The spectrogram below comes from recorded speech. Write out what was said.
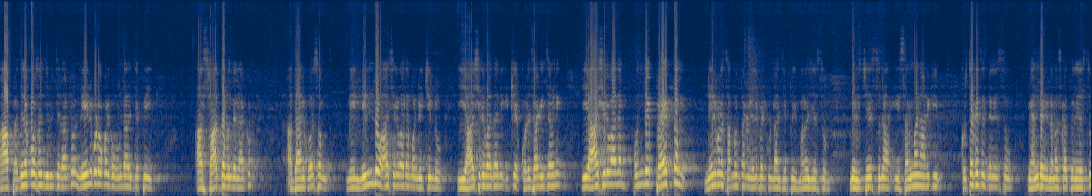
ఆ ప్రజల కోసం జీవించే దాంట్లో నేను కూడా ఒకరికి ఉండాలని చెప్పి ఆ స్వార్థం ఉంది నాకు. దానికోసం మీ నిండు ఆశీర్వాదం మనం ఇచ్చిండు ఈ ఆశీర్వాదాన్ని ఇట్లే కొనసాగించాలని ఈ ఆశీర్వాదం పొందే ప్రయత్నం నేను కూడా సమర్థంగా నిలబెట్టుకుంటా అని చెప్పి మనవి చేస్తూ మీరు చేస్తున్న ఈ సన్మానానికి కృతజ్ఞత తెలియస్తూ మీ అందరికీ నమస్కారం తెలియజేస్తూ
